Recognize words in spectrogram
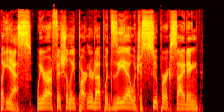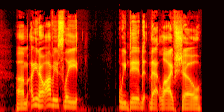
But yes, we are officially partnered up with Zia, which is super exciting. Um, you know, obviously, we did that live show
